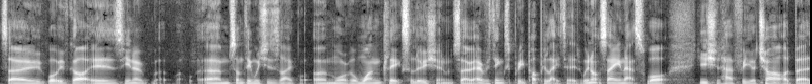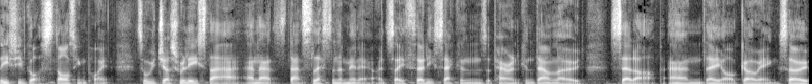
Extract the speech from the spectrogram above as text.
So what we've got is, you know, um, something which is like uh, more of a one-click solution. So everything's pre-populated. We're not saying that's what you should have for your child, but at least you've got a starting point. So we've just released that, and that's that's less than a minute. I'd say 30 seconds. A parent can download, set up, and they are going. So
